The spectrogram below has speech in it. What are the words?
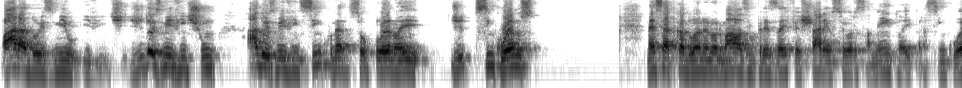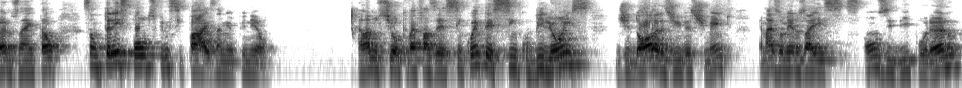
para 2020. De 2021 a 2025, né? Seu plano aí de cinco anos. Nessa época do ano é normal as empresas aí fecharem o seu orçamento aí para cinco anos, né? Então, são três pontos principais, na minha opinião. Ela anunciou que vai fazer 55 bilhões de dólares de investimento, é mais ou menos aí 11 bi por ano,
